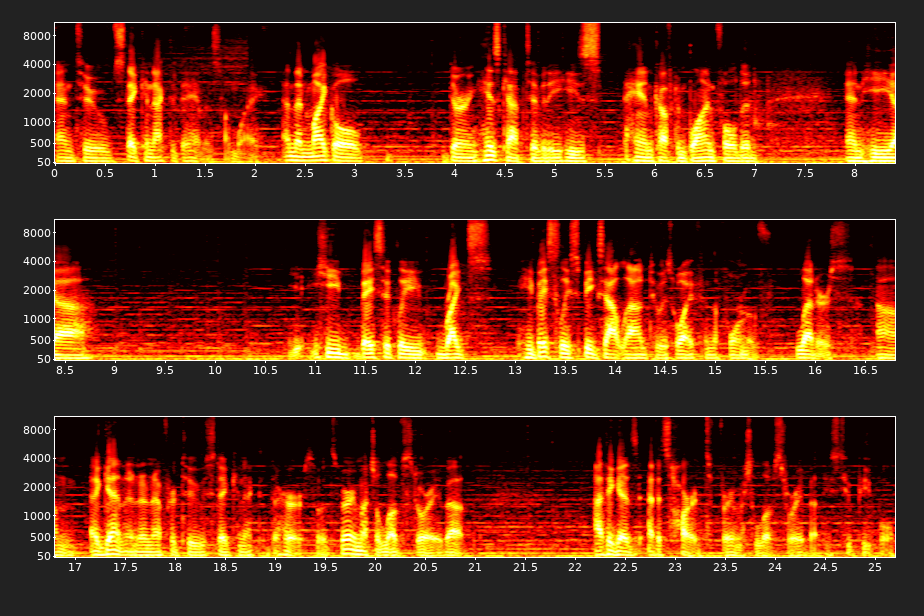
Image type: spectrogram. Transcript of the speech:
and to stay connected to him in some way. And then Michael, during his captivity, he's handcuffed and blindfolded and he uh, he basically writes he basically speaks out loud to his wife in the form of letters um, again in an effort to stay connected to her so it's very much a love story about I think at its heart, it's very much a love story about these two people.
